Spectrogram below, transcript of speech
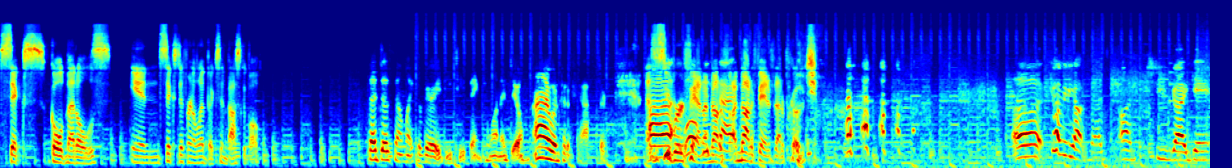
six gold medals in six different Olympics in basketball that does sound like a very DT thing to want to do. I wouldn't put it past her. As a Bird uh, fan, I'm not. A, I'm not a fan of that approach. Uh, coming up next on She's Got Game,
